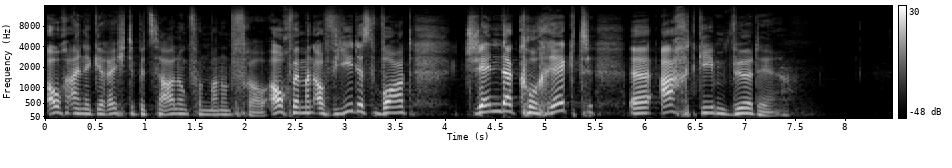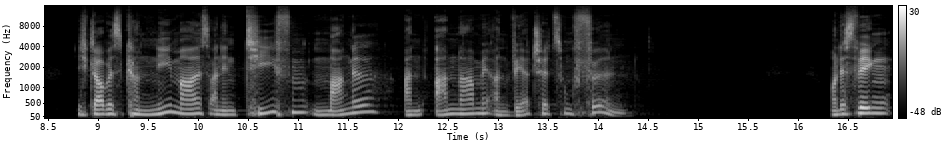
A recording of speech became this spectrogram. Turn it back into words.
auch eine gerechte Bezahlung von Mann und Frau, auch wenn man auf jedes Wort genderkorrekt äh, Acht geben würde. Ich glaube, es kann niemals einen tiefen Mangel an Annahme, an Wertschätzung füllen. Und deswegen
